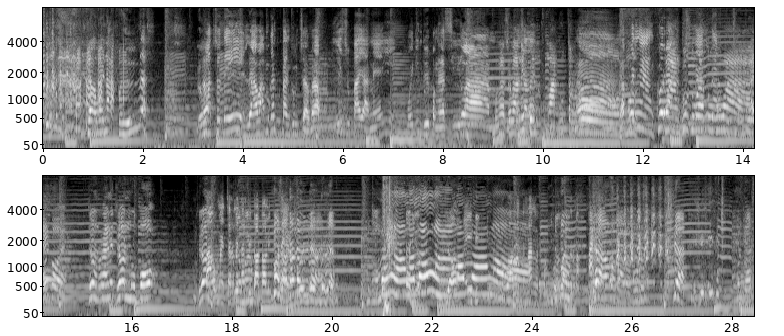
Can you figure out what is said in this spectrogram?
Gak enak belas. Lho maksudnya awakmu kan tanggung jawab. Iya supaya iki kowe iki duwe penghasilan. Penghasilannya ben mlaku Nah, terus. lah kowe nganggur. nganggur tua-tua. Ae kowe. Dron rene dron mlupuk. Dron. Tahu mecer-mecer ditotoli Masa dite. totol iki dah. Ngomong ngomong ngomong. Tenan lho bater mak. Ya. Ya. Bos.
